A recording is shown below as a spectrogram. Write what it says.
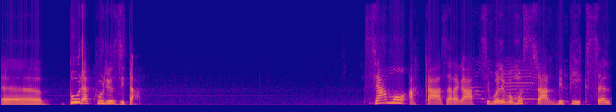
Eh, pura curiosità. Siamo a casa ragazzi, volevo mostrarvi Pixel.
